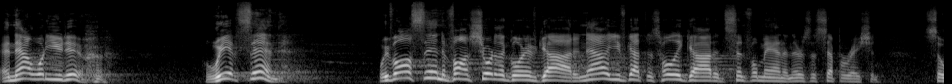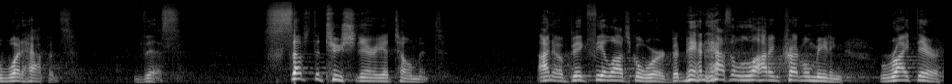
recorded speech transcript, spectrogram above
And now what do you do? We have sinned. We've all sinned and fallen short of the glory of God. And now you've got this holy God and sinful man, and there's a separation. So what happens? This substitutionary atonement. I know, big theological word, but man, it has a lot of incredible meaning right there.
